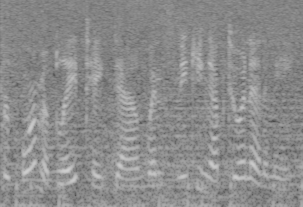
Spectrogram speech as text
Perform a blade takedown when sneaking up to an enemy.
